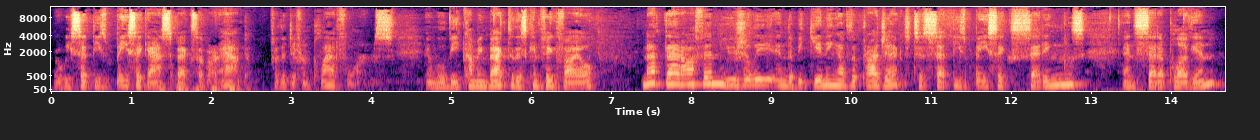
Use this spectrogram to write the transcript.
where we set these basic aspects of our app for the different platforms. And we'll be coming back to this config file not that often, usually in the beginning of the project to set these basic settings and set a plugin.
